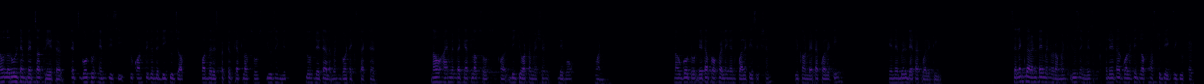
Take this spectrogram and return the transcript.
Now the rule templates are created. Let's go to MCC to configure the DQ job for the respective catalog source using which those data element got extracted. Now I'm in the catalog source called DQ automation demo 1. Now go to data profiling and quality section. Click on data quality. Enable data quality. Select the runtime environment using which the data quality job has to be executed.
